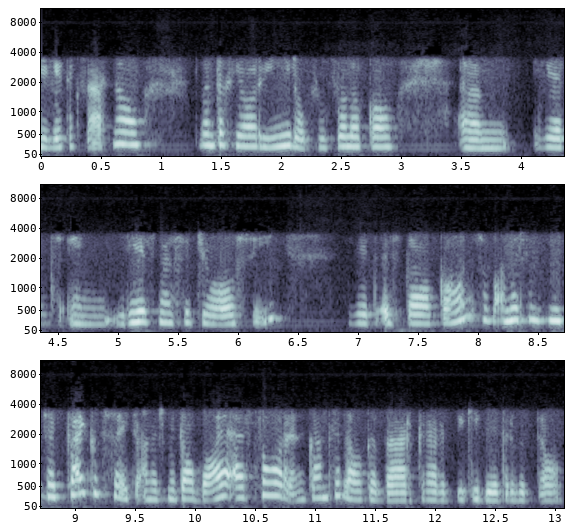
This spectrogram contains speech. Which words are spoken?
jy weet ek werk nou 20 jaar hier of hoeveel ook al ehm um, weet in hierdie is my situasie weet is daar kans of anders moet sy kyk of sy iets anders met al baie ervaring kan sy dalk 'n werk kry 'n bietjie beter betaal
